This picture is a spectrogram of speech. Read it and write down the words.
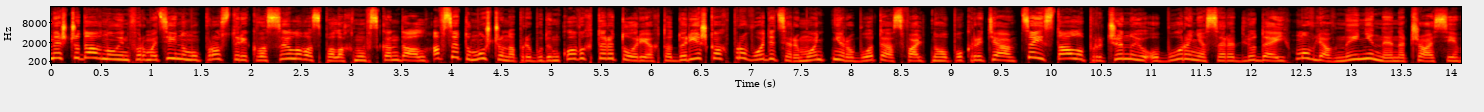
Нещодавно у інформаційному просторі Квасилова спалахнув скандал. А все тому, що на прибудинкових територіях та доріжках проводяться ремонтні роботи асфальтного покриття. Це і стало причиною обурення серед людей. Мовляв, нині не на часі.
